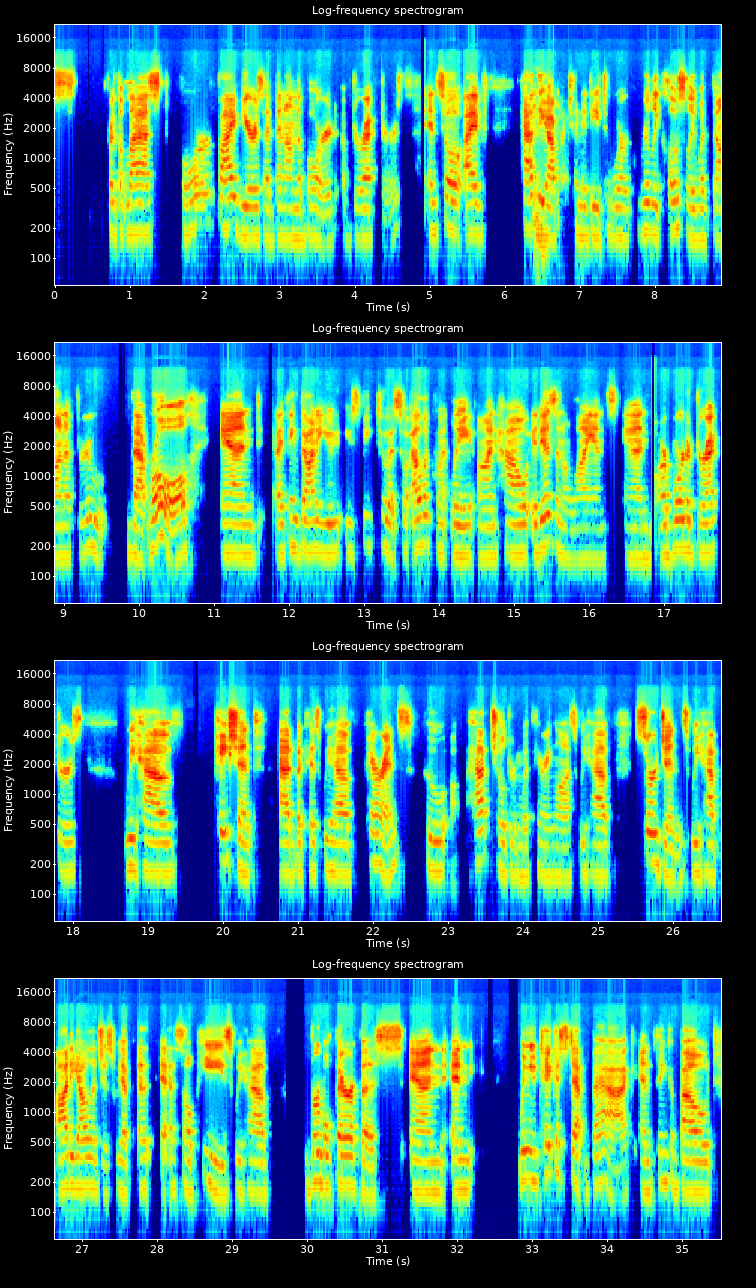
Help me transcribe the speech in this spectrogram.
for the last four or five years, I've been on the board of directors. And so I've had the opportunity to work really closely with Donna through that role. And I think, Donna, you, you speak to it so eloquently on how it is an alliance. And our board of directors, we have patient advocates, we have parents who have children with hearing loss, we have surgeons, we have audiologists, we have SLPs, we have verbal therapists. And, and when you take a step back and think about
